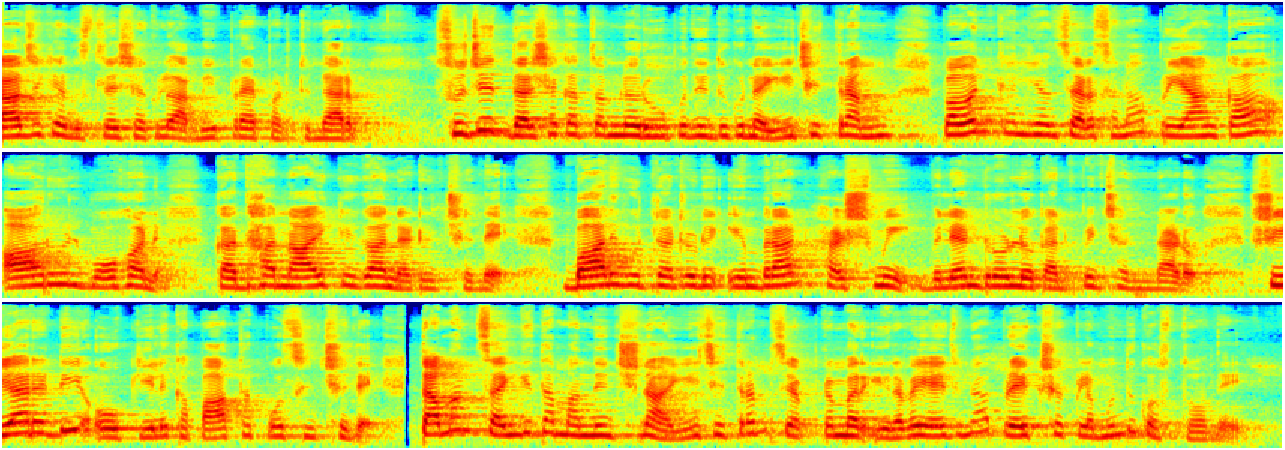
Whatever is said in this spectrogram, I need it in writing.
రాజకీయ విశ్లేషకులు అభిప్రాయపడుతున్నారు. సుజిత్ దర్శకత్వంలో రూపుదిద్దుకున్న ఈ చిత్రం పవన్ కళ్యాణ్ సరసన ప్రియాంక ఆరుల్ మోహన్ కథానాయికగా నటించింది. బాలీవుడ్ నటుడు ఇమ్రాన్ హష్మి విలన్ రోల్లో కనిపించనున్నాడు. శ్రియారెడ్డి ఓ కీలక పాత్ర పోషించింది. తమన్ సంగీతం అందించిన ఈ చిత్రం సెప్టెంబర్ ఇరవై ఐదున ప్రేక్షకుల ముందుకొస్తోంది. Claudei.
